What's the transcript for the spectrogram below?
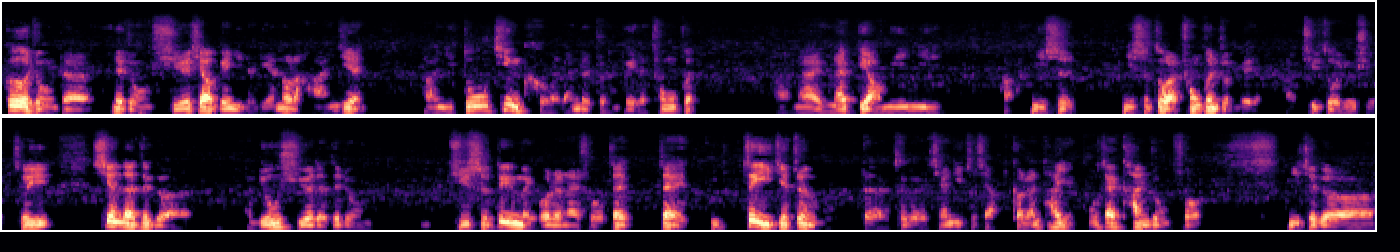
各种的那种学校给你的联络的函件啊，你都尽可能的准备的充分啊，来来表明你啊你是你是做了充分准备的啊去做留学。所以现在这个留学的这种局势，对于美国人来说，在在这一届政府的这个前提之下，可能他也不再看重说你这个。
